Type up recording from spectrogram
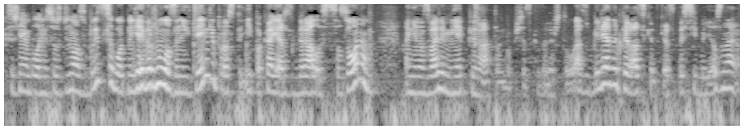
К сожалению, было не суждено сбыться, вот, но я вернула за них деньги просто, и пока я разбиралась с Озоном, они назвали меня пиратом. Вообще сказали, что у вас билеты пиратские. Я такая, спасибо, я знаю.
